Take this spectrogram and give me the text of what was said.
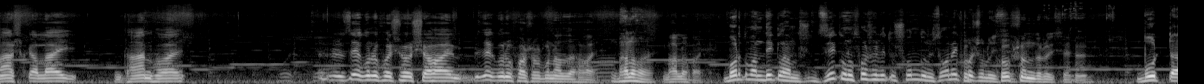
মাসকালাই ধান হয়। যে কোনো শস্য হয় যে কোনো ফসল বোনা হয়। ভালো হয়? ভালো হয়। বর্তমান দেখলাম যে কোনো ফসলই তো সুন্দর হয়েছে অনেক ফসল হয়েছে। খুব সুন্দর হয়েছে হ্যাঁ। ভুট্টা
